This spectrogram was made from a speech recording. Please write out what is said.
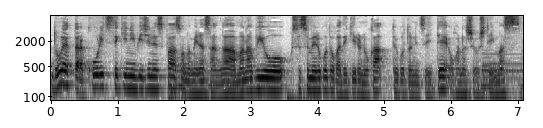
どうやったら効率的にビジネスパーソンの皆さんが学びを進めることができるのかということについてお話をしています、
